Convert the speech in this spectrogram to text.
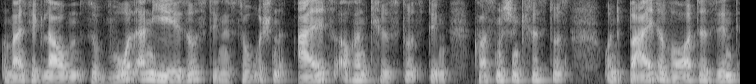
und meint, wir glauben sowohl an Jesus, den historischen, als auch an Christus, den kosmischen Christus. Und beide Worte sind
